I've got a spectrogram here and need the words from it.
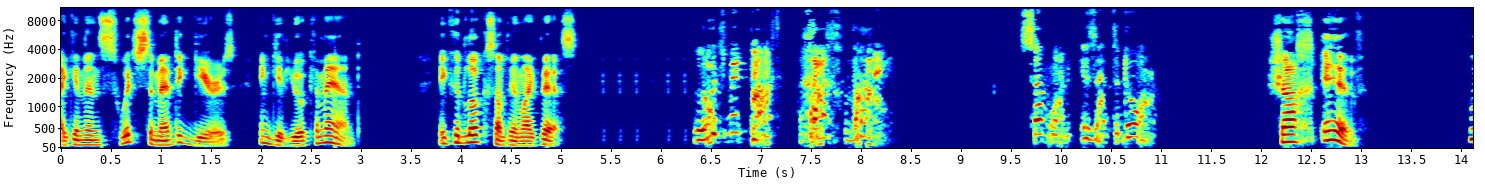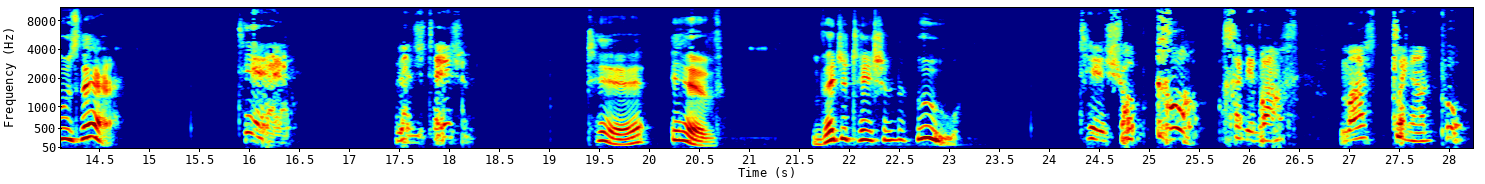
I can then switch semantic gears and give you a command. It could look something like this. Someone is at the door. Shach iv. Who's there? Te. Vegetation. Te iv. Vegetation who? Te shop kro. Chadibach. Must Klingon poop.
